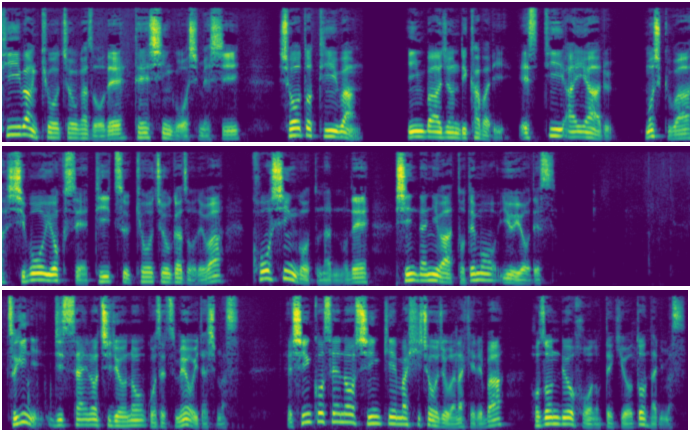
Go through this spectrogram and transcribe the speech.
T1 強調画像で低信号を示し、ショート T1 インバージョンリカバリー STIR もしくは死亡抑制 T2 強調画像では高信号となるので診断にはとても有用です。次に実際の治療のご説明をいたします。進行性の神経麻痺症状がなければ保存療法の適用となります。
